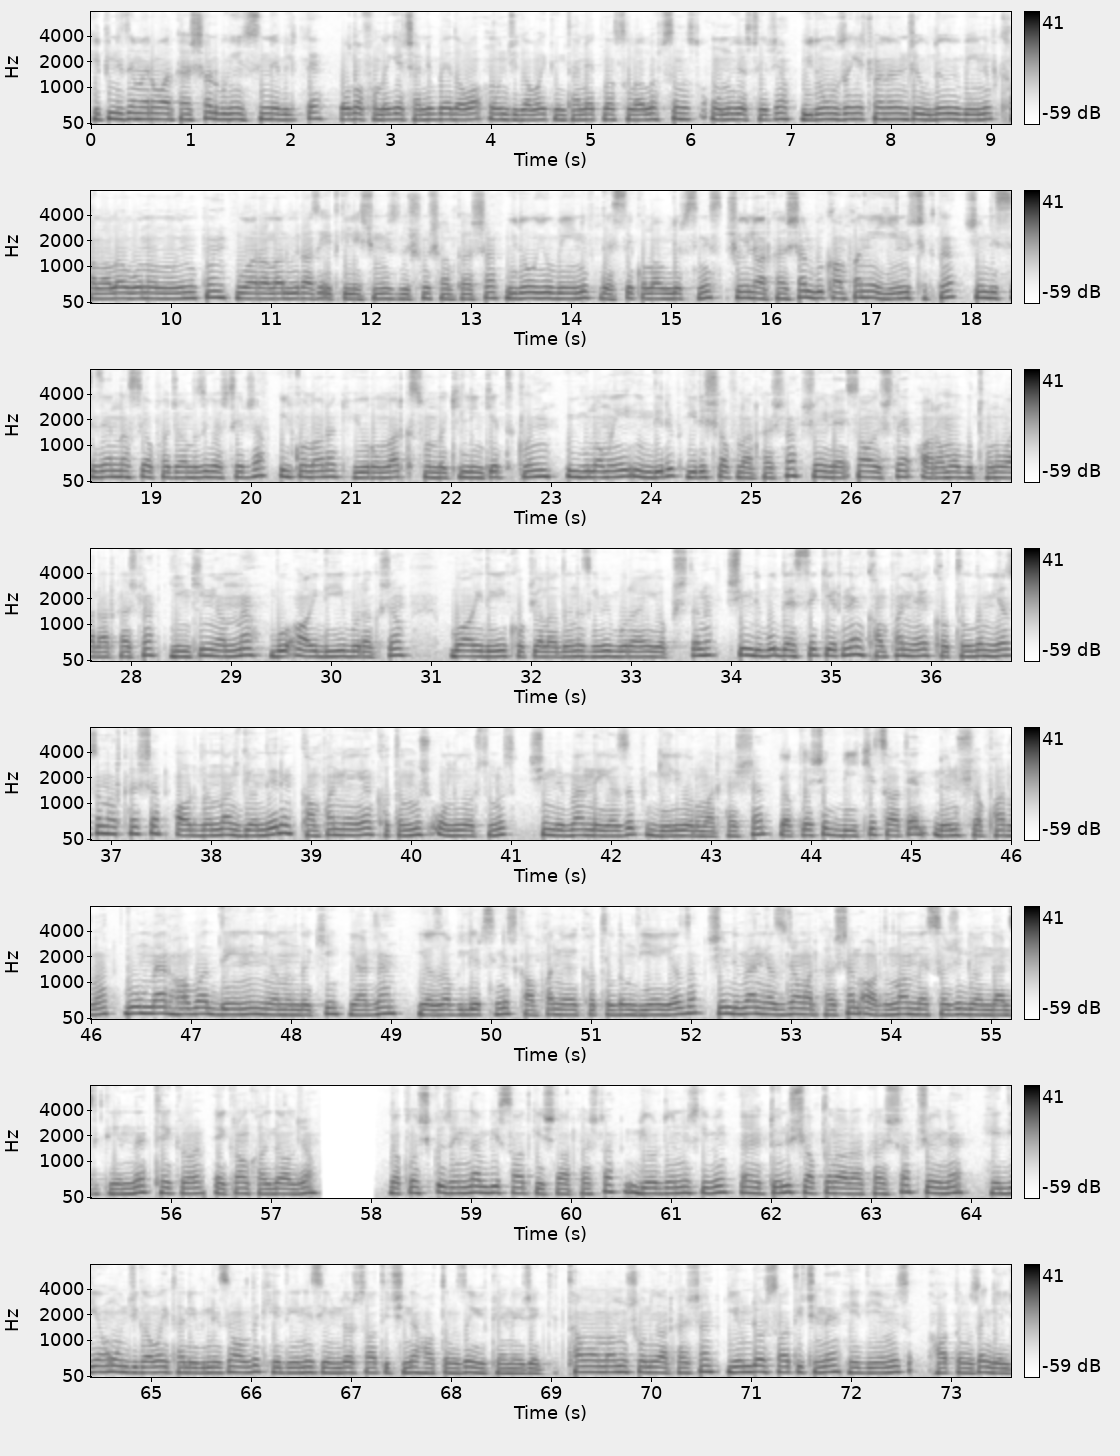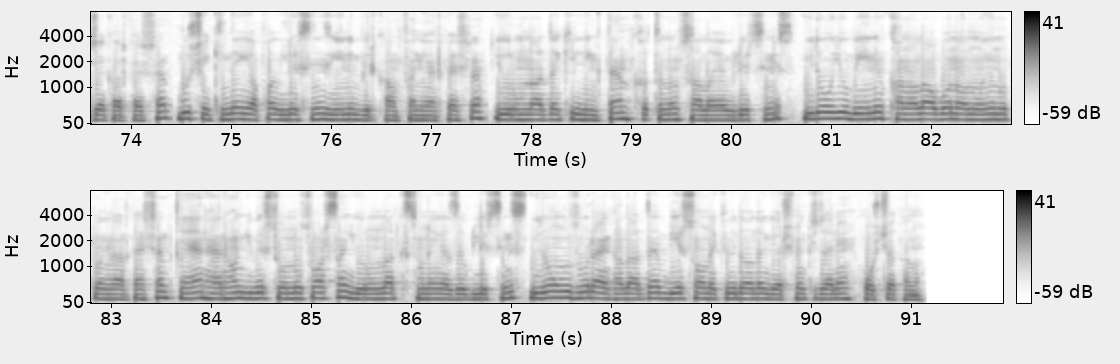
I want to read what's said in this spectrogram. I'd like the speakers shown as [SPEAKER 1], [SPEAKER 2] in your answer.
[SPEAKER 1] Hepinize merhaba arkadaşlar. Bugün sizinle birlikte Vodafone'da geçerli bedava 10 GB internet nasıl alırsınız onu göstereceğim. Videomuza geçmeden önce videoyu beğenip kanala abone olmayı unutmayın. Bu aralar biraz etkileşimimiz düşmüş arkadaşlar. Videoyu beğenip destek olabilirsiniz. Şöyle arkadaşlar bu kampanya yeni çıktı. Şimdi size nasıl yapacağınızı göstereceğim. İlk olarak yorumlar kısmındaki linke tıklayın. Uygulamayı indirip giriş yapın arkadaşlar. Şöyle sağ üstte arama butonu var arkadaşlar. Linkin yanına bu ID'yi bırakacağım. Bu ID'yi kopyaladığınız gibi buraya yapıştırın. Şimdi bu destek yerine kampanyaya katıldım yazın arkadaşlar. Ardından gönderin. Kampanyaya katılmış oluyorsunuz. Şimdi ben de yazıp geliyorum arkadaşlar. Yaklaşık bir iki saate dönüş yaparlar. Bu merhaba D'nin yanındaki yerden yazabilirsiniz. Kampanyaya katıldım diye yazın. Şimdi ben yazacağım arkadaşlar. Ardından mesajı gönderdiklerinde tekrar ekran kaydı alacağım. Yaklaşık üzerinden bir saat geçti arkadaşlar. Gördüğünüz gibi evet dönüş yaptılar arkadaşlar. Şöyle hediye 10 GB talebinizi aldık. Hediyeniz 24 saat içinde hattınıza yüklenecektir. Tamamlanmış oluyor arkadaşlar. 24 saat içinde hediyemiz hattımıza gelecek arkadaşlar. Bu şekilde yapabilirsiniz. Yeni bir kampanya arkadaşlar. Yorumlardaki linkten katılım sağlayabilirsiniz. Videoyu beğenip kanala abone olmayı unutmayın arkadaşlar. Eğer herhangi bir sorunuz varsa yorumlar kısmına yazabilirsiniz. Videomuz buraya kadardı. Bir sonraki videoda görüşmek üzere. Hoşçakalın.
